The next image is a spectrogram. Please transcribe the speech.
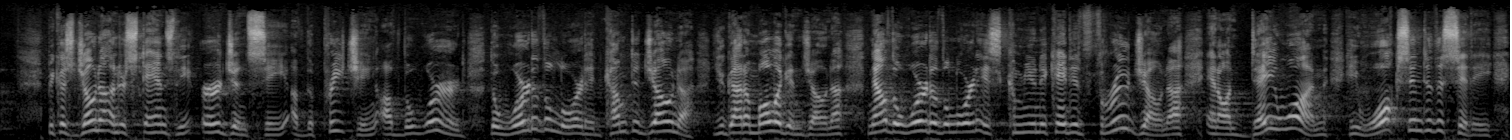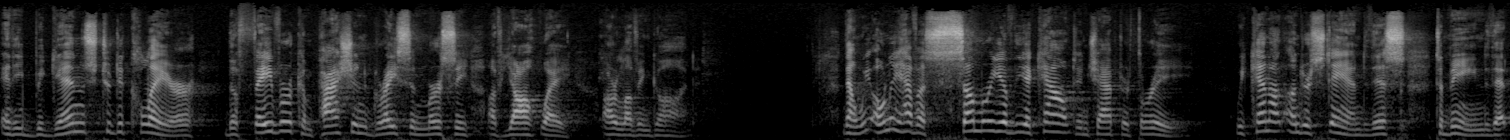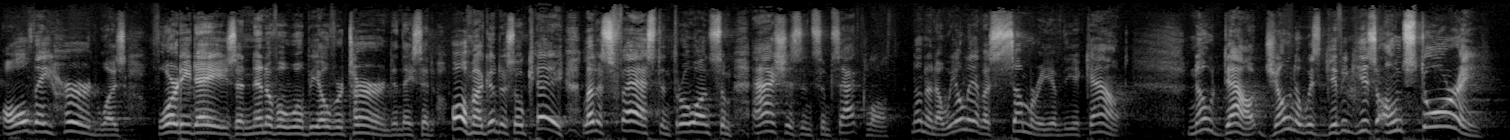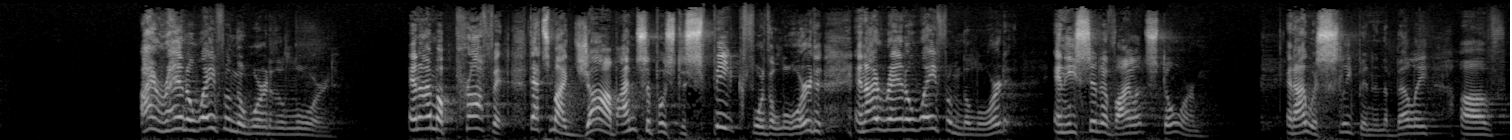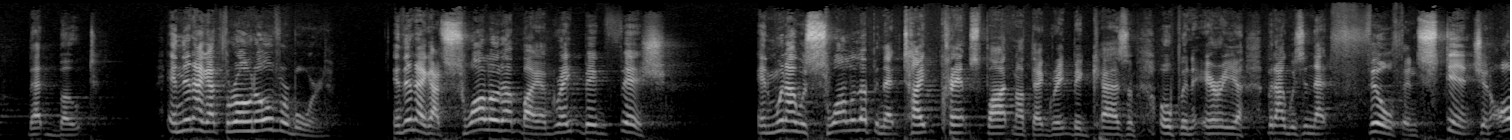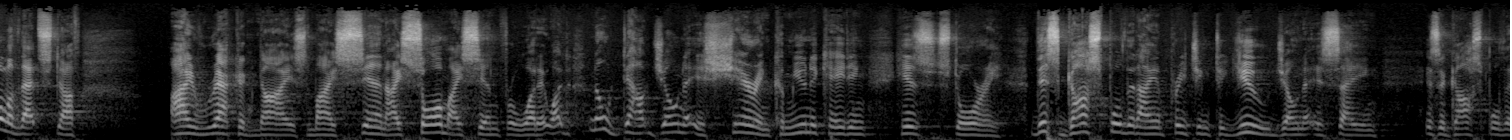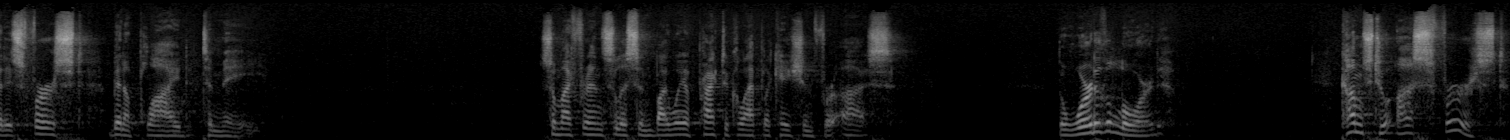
Because Jonah understands the urgency of the preaching of the word. The word of the Lord had come to Jonah. You got a mulligan, Jonah. Now the word of the Lord is communicated through Jonah. And on day one, he walks into the city and he begins to declare the favor, compassion, grace, and mercy of Yahweh, our loving God. Now, we only have a summary of the account in chapter 3. We cannot understand this to mean that all they heard was 40 days and Nineveh will be overturned. And they said, Oh my goodness, okay, let us fast and throw on some ashes and some sackcloth. No, no, no. We only have a summary of the account. No doubt Jonah was giving his own story. I ran away from the word of the Lord. And I'm a prophet. That's my job. I'm supposed to speak for the Lord. And I ran away from the Lord, and He sent a violent storm. And I was sleeping in the belly of that boat. And then I got thrown overboard. And then I got swallowed up by a great big fish. And when I was swallowed up in that tight, cramped spot, not that great big chasm, open area, but I was in that filth and stench and all of that stuff, I recognized my sin. I saw my sin for what it was. No doubt Jonah is sharing, communicating his story. This gospel that I am preaching to you, Jonah is saying, is a gospel that has first been applied to me. So, my friends, listen, by way of practical application for us, the word of the Lord comes to us first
